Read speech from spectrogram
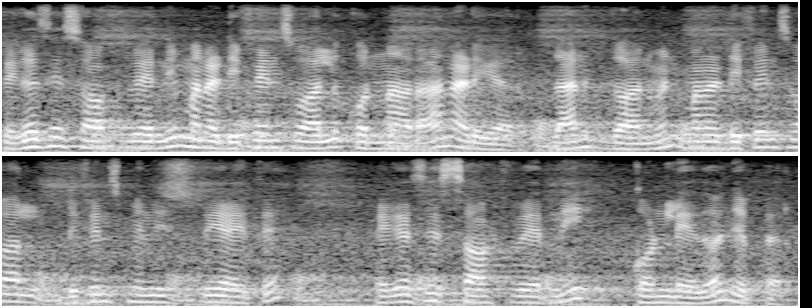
పెగాసస్ సాఫ్ట్వేర్ని మన డిఫెన్స్ వాళ్ళు కొన్నారా అని అడిగారు. దానికి గవర్నమెంట్ మన డిఫెన్స్ వాళ్ళు డిఫెన్స్ మినిస్ట్రీ అయితే పెగాసస్ సాఫ్ట్వేర్ని కొనలేదు అని చెప్పారు.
